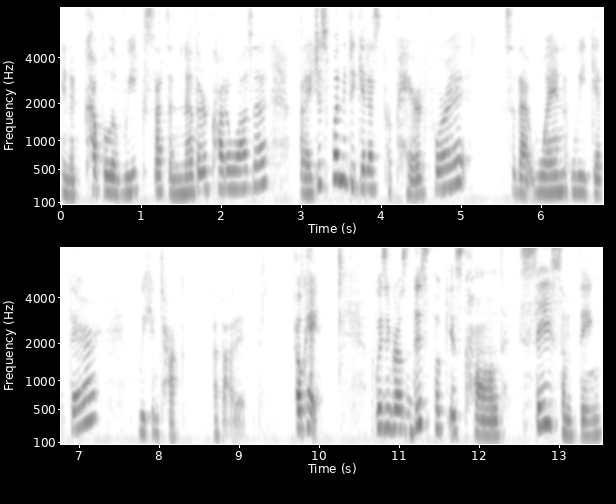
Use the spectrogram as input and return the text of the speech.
in a couple of weeks. That's another Karawaza, but I just wanted to get us prepared for it so that when we get there, we can talk about it. Okay, boys and girls, this book is called Say Something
